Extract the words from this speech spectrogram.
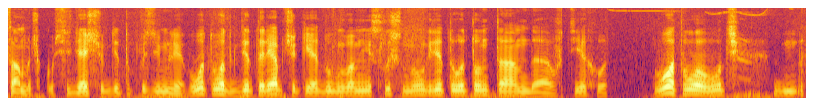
самочку, сидящую где-то по земле. Вот-вот где-то рябчик, я думаю, вам не слышно, но где-то вот он там, да, в тех вот. Вот-вот, вот.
